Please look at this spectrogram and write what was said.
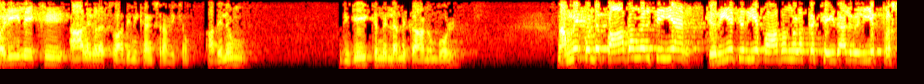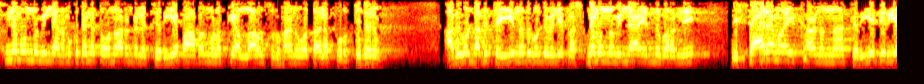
വഴിയിലേക്ക് ആളുകളെ സ്വാധീനിക്കാൻ ശ്രമിക്കും. അതിലും വിജയിക്കുന്നില്ലെന്ന് കാണുമ്പോൾ നമ്മെ കൊണ്ട് പാപങ്ങൾ ചെയ്യാൻ ചെറിയ ചെറിയ പാപങ്ങളൊക്കെ ചെയ്താൽ വലിയ പ്രശ്നമൊന്നുമില്ല. നമുക്ക് തന്നെ തോന്നാറുണ്ടല്ലോ ചെറിയ പാപങ്ങളൊക്കെ അള്ളാഹു സുബാനുവത്താല പുറത്തു തരും. അതുകൊണ്ട് അത് ചെയ്യുന്നത് കൊണ്ട് വലിയ പ്രശ്നമൊന്നുമില്ല എന്ന് പറഞ്ഞ് നിസ്സാരമായി കാണുന്ന ചെറിയ ചെറിയ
